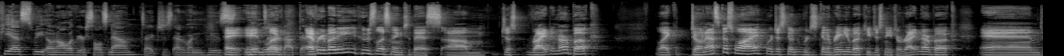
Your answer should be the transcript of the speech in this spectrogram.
P.S. We own all of your souls now. Sorry, just everyone who's Hey, it, look, out there. everybody who's listening to this, um, just write in our book. Like, don't ask us why. We're just gonna we're just gonna bring you a book. You just need to write in our book, and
